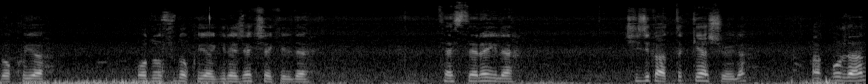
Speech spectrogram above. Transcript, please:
dokuya odunsu dokuya girecek şekilde testere ile çizik attık. Gel şöyle. Bak buradan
